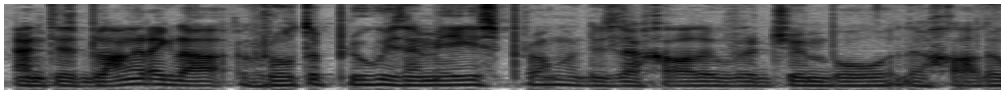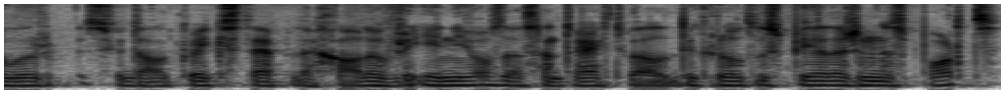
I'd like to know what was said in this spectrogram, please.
En het is belangrijk dat grote ploegen zijn meegesprongen. Dus dat gaat over Jumbo, dat gaat over Soudal Quickstep, dat gaat over Ineos. Dat zijn toch echt wel de grote spelers in de sport.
